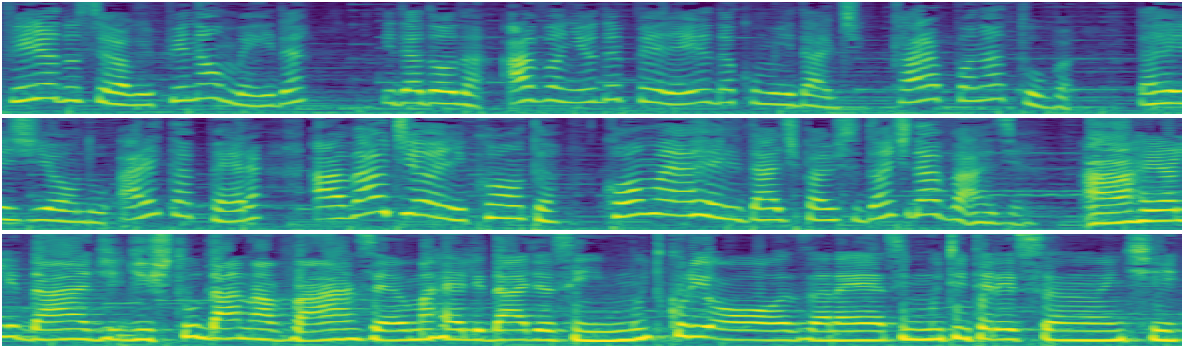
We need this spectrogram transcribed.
filha do seu Agripino Almeida e da dona Avanilda Pereira da comunidade Carapanatuba, da região do Aretapera. A Valdiane conta como é a realidade para o estudante da várzea a realidade de estudar na várzea é uma realidade assim muito curiosa, né? Assim muito interessante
